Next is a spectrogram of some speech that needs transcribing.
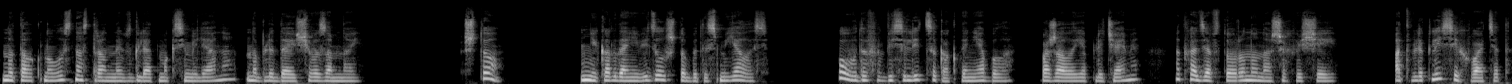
натолкнулась на странный взгляд Максимилиана, наблюдающего за мной. «Что?» «Никогда не видел, чтобы ты смеялась. Поводов веселиться как-то не было. Пожала я плечами, отходя в сторону наших вещей. Отвлеклись и хватит.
